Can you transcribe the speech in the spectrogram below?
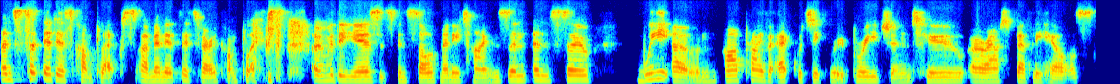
and so it is complex. I mean, it, it's very complex. Over the years, it's been sold many times. And, and so we own our private equity group, Regent, who are out of Beverly Hills,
